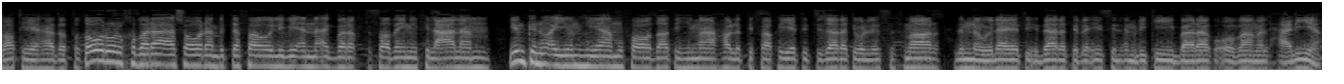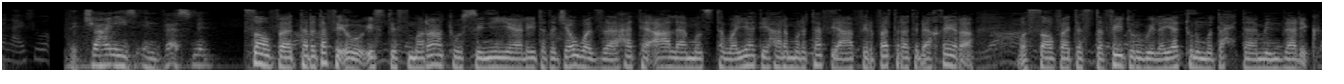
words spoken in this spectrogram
يعطي هذا التطور الخبراء شعورا بالتفاؤل بأن أكبر اقتصادين في العالم يمكن أن ينهيا مفاوضاتهما حول اتفاقية التجارة والاستثمار ضمن ولاية إدارة الرئيس الأمريكي باراك أوباما الحالية. سوف ترتفع استثمارات الصينية لتتجاوز حتى أعلى مستوياتها المرتفعة في الفترة الأخيرة وسوف تستفيد الولايات المتحدة من ذلك.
